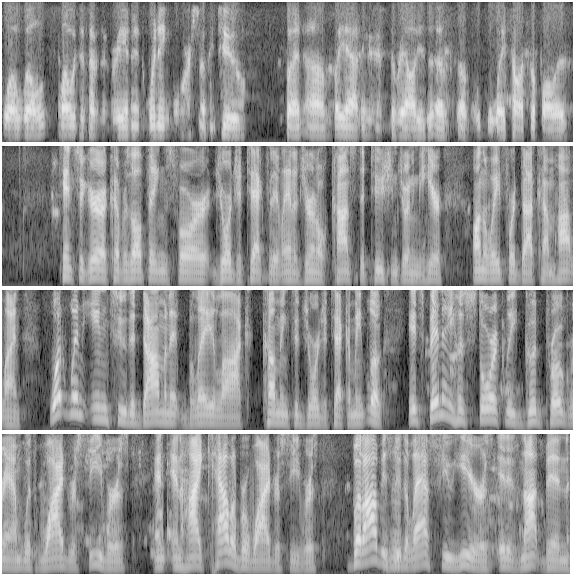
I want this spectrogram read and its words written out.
will will slow it to some degree, and, and winning more certainly too. But um, but yeah, I think just the reality of, of the way college football is. Ken Sugiura covers all things for Georgia Tech for the Atlanta Journal Constitution, joining me here on the WadeFord.com hotline. What went into the Dominick Blaylock coming to Georgia Tech? I mean, look, it's been a historically good program with wide receivers and, and high caliber wide receivers. But obviously, mm-hmm. the last few years, it has not been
